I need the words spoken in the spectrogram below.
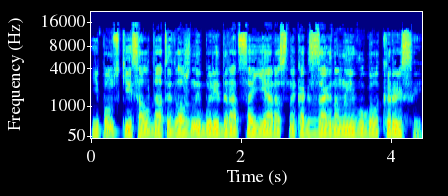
японские солдаты должны были драться яростно, как загнанные в угол крысы,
